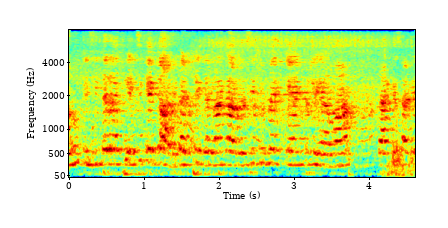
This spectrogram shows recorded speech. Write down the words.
ਉਹਨੂੰ ਕਿਸੇ ਤਰ੍ਹਾਂ ਖਿੱਚ ਕੇ ਘਰ ਬੈਠੇ ਗੱਲਾਂ ਕਰਦੇ ਸੀ ਕਿ ਮੈਂ ਕੈਂਟ ਲਿਆਵਾਂ ਤਾਂ ਕਿ ਸਾਡੇ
